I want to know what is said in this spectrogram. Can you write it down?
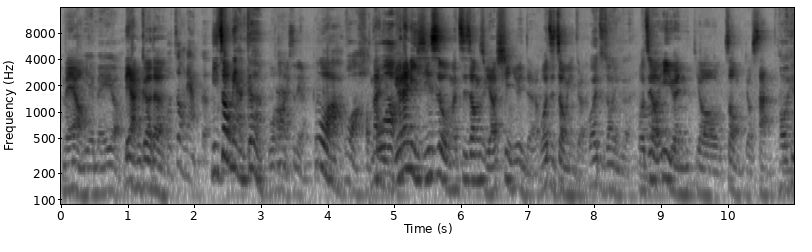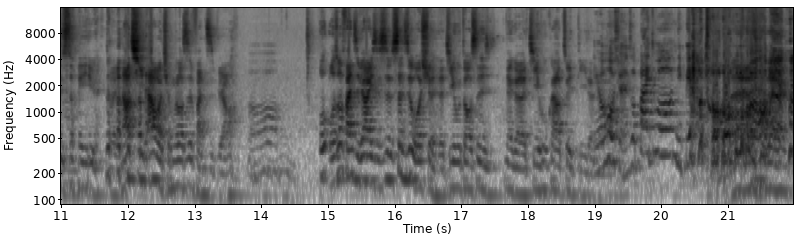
没有，也没有。两个的，我中两个。你中两个，我好像也是两个。哇哇，好多啊！原来你已经是我们之中是比较幸运的，我只中一个。我也只中一个，我只有一元有中有上。我也是中一元。对，然后其他我全部都是反指标。哦。我我说反指标意思是，甚至我选的几乎都是那个几乎快要最低的。以后候选人说：“拜托你不要投。”对对，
